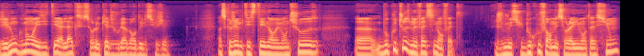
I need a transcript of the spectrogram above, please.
J'ai longuement hésité à l'axe sur lequel je voulais aborder le sujet parce que j'aime tester énormément de choses. Euh, beaucoup de choses me fascinent en fait. Je me suis beaucoup formé sur l'alimentation,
